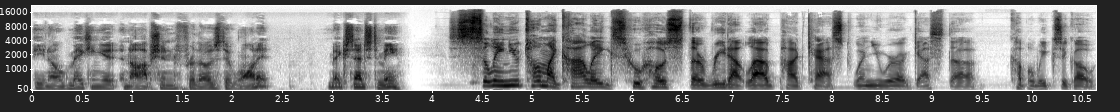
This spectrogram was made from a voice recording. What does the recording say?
you know, making it an option for those that want it makes sense to me. Celine, you told my colleagues who host the Read Out Loud podcast when you were a guest uh, a couple weeks ago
